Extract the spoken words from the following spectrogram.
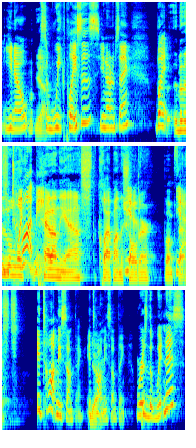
you know, yeah. some weak places. You know what I'm saying? But, but there's a little like me. pat on the ass, clap on the shoulder, yeah. bump fists it taught me something. It yeah. taught me something. Whereas the witness,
